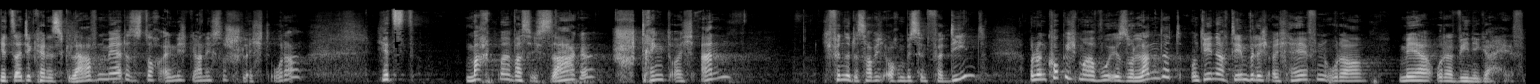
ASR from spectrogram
Jetzt seid ihr keine Sklaven mehr, das ist doch eigentlich gar nicht so schlecht, oder? Jetzt macht mal, was ich sage, strengt euch an. Ich finde, das habe ich auch ein bisschen verdient. Und dann gucke ich mal, wo ihr so landet und je nachdem will ich euch helfen oder mehr oder weniger helfen.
